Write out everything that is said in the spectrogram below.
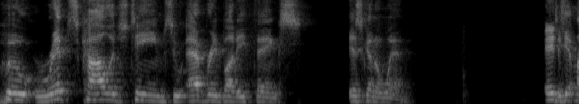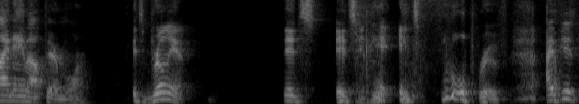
who rips college teams who everybody thinks is going to win. It's, to get my name out there more. It's brilliant. It's it's it's foolproof. I just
